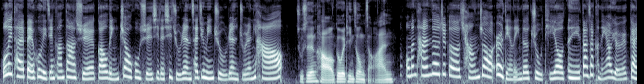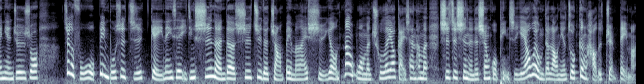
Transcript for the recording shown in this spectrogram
国立台北护理健康大学高龄照护学系的系主任蔡俊明主任。主任你好，主持人好，各位听众早安。我们谈的这个长照二点零的主题哦，嗯，大家可能要有一个概念，就是说。这个服务并不是只给那些已经失能的失智的长辈们来使用。那我们除了要改善他们失智失能的生活品质，也要为我们的老年做更好的准备嘛？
